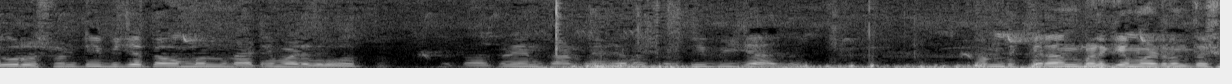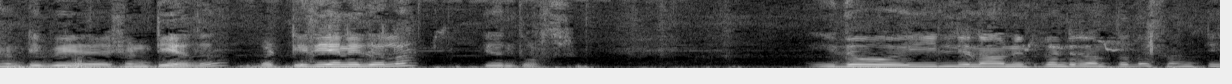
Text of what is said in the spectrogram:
ಇವರು ಶುಂಠಿ ಬೀಜ ತಗೊಂಬಂದು ನಾಟಿ ಮಾಡಿದ್ರು ಇವತ್ತು. ಆ ಕಡೆ ಏನು ಕಾಣ್ತಾ ಇದೆಯಲ್ಲ ಶುಂಠಿ ಬೀಜ ಅದು. ನಮ್ಮದು ಕಿರಾನ್ ಬಳಕೆ ಮಾಡಿರೋಂಥ ಶುಂಠಿ ಬೀ ಶುಂಠಿ ಅದು. ಬಟ್ ಇದೇನಿದೆಯಲ್ಲ? ಇದನ್ನು ತೋರಿಸ್ರಿ ಇದು ಇಲ್ಲಿ ನಾವು ನಿಂತ್ಕೊಂಡಿರೋಂಥದ್ದು ಶುಂಠಿ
